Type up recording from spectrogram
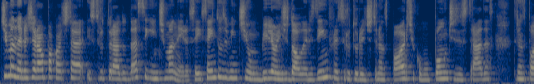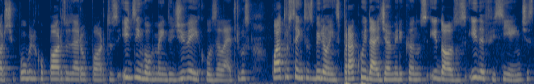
De maneira geral, o pacote está estruturado da seguinte maneira: 621 bilhões de dólares em infraestrutura de transporte, como pontes, estradas, transporte público, portos, aeroportos e desenvolvimento de veículos elétricos, 400 bilhões para cuidar de americanos idosos e deficientes,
